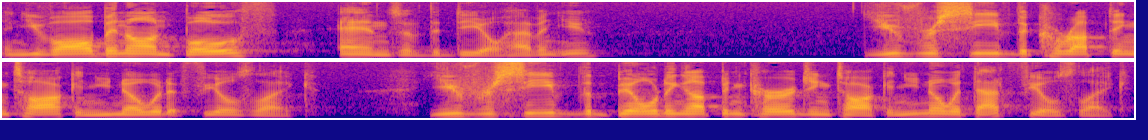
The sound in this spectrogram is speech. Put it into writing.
And you've all been on both ends of the deal, haven't you? You've received the corrupting talk and you know what it feels like. You've received the building up, encouraging talk and you know what that feels like.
